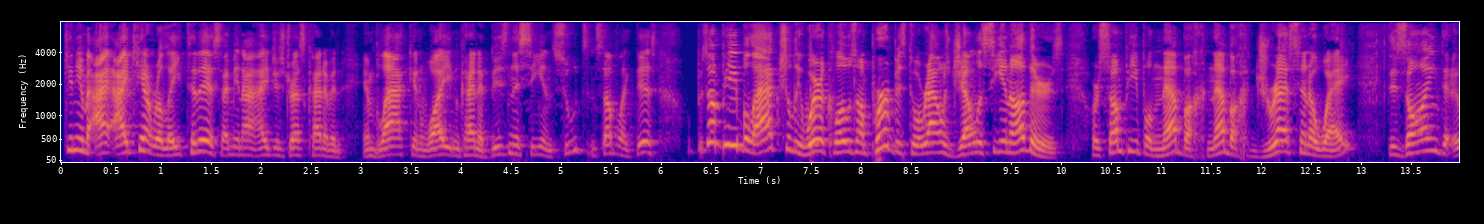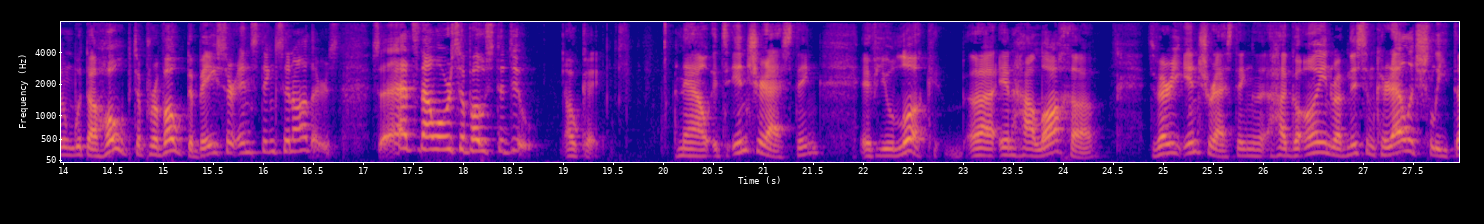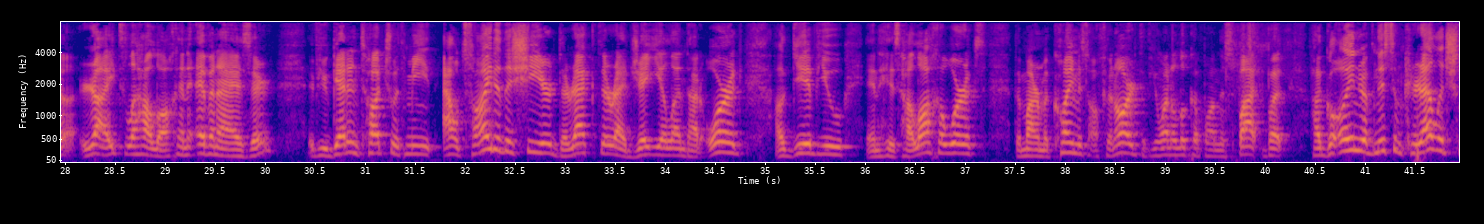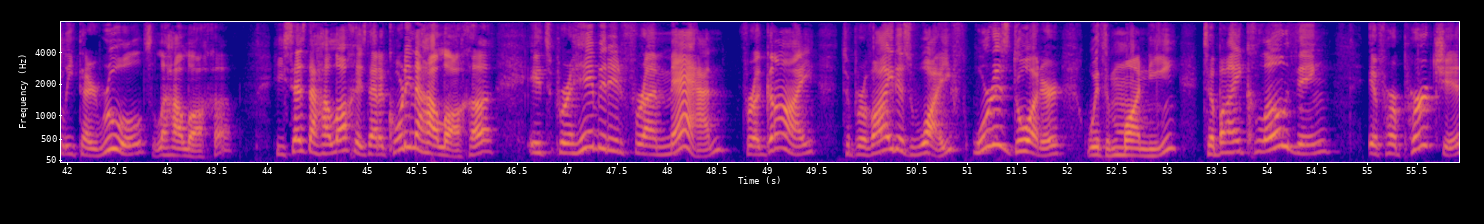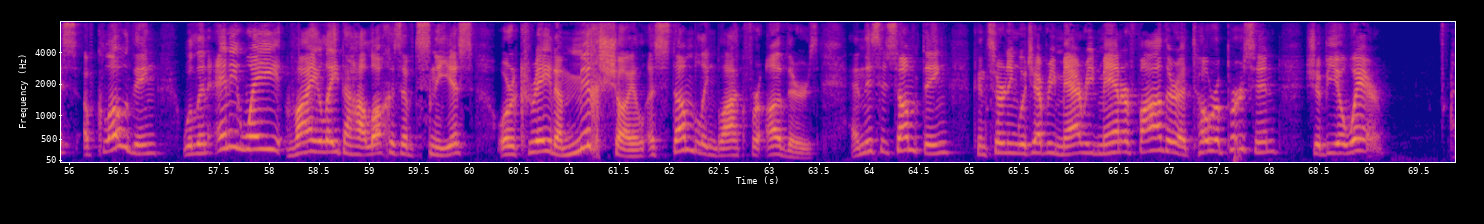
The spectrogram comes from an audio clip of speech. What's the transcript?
can you? I, I can't relate to this. I mean, I, I just dress kind of in, in black and white and kind of businessy and suits and stuff like this. But some people actually wear clothes on purpose to arouse jealousy in others. Or some people nebuch nebuch dress in a way designed with the hope to provoke the baser instincts in others. So that's not what we're supposed to do. Okay. Now it's interesting if you look uh, in halacha It's very interesting. that Hagaoin Rav Nisim Karelitz Shlita writes Lahalach and Evan Ezer. If you get in touch with me outside of the Shir, director at jeln.org, I'll give you in his halacha works the Marmakoimis of an art if you want to look up on the spot. But Hagaoin Rav Nisim Karelitz Shlita rules Lahalacha. He says the halacha is that according to halacha, it's prohibited for a man for a guy to provide his wife or his daughter with money to buy clothing if her purchase of clothing will in any way violate the halachas of tznius or create a michshoil, a stumbling block for others. And this is something concerning which every married man or father, a Torah person, should be aware.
